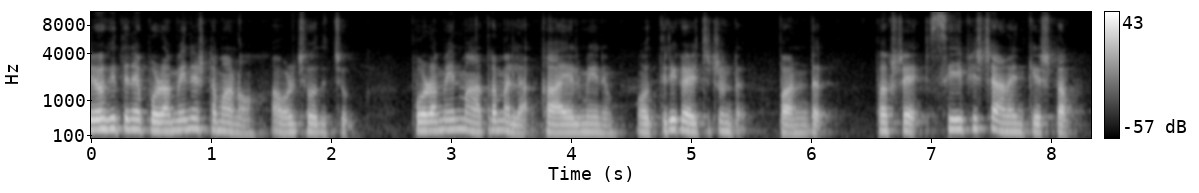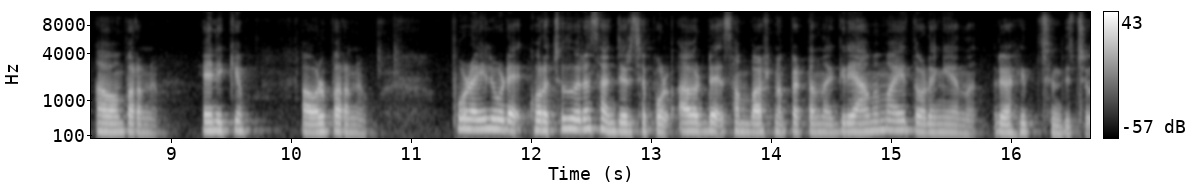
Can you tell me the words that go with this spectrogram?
രോഹിത്തിന് പുഴമീൻ ഇഷ്ടമാണോ? അവൾ ചോദിച്ചു. പുഴമീൻ മാത്രമല്ല കായൽമീനും ഒത്തിരി കഴിച്ചിട്ടുണ്ട് പണ്ട്. പക്ഷേ സീ ഫിഷാണ് എനിക്കിഷ്ടം അവൻ പറഞ്ഞു. എനിക്കും അവൾ പറഞ്ഞു. പുഴയിലൂടെ കുറച്ചു ദൂരം സഞ്ചരിച്ചപ്പോൾ അവരുടെ സംഭാഷണം പെട്ടെന്ന് ഗ്രാമമായി തുടങ്ങിയെന്ന് രോഹിത് ചിന്തിച്ചു.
